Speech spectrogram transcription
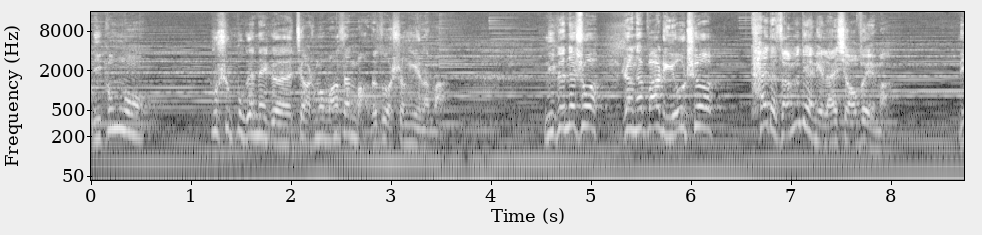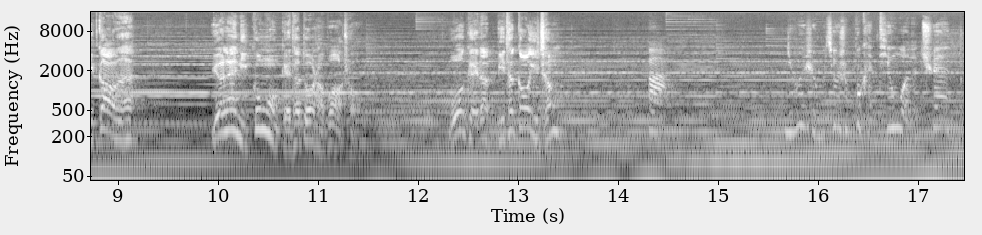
你公公不是不跟那个叫什么王三宝的做生意了吗？你跟他说，让他把旅游车开到咱们店里来消费吗？你告诉他，原来你公公给他多少报酬，我给的比他高一成。爸，你为什么就是不肯听我的劝呢？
